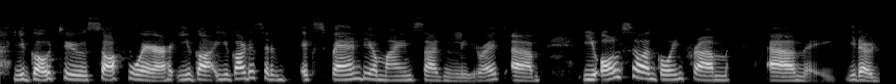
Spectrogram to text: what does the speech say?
you go to software you got you got to sort of expand your mind suddenly right? Um, you also are going from um, you know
